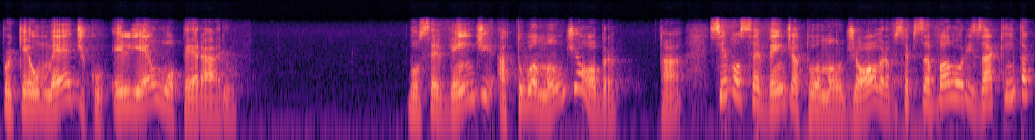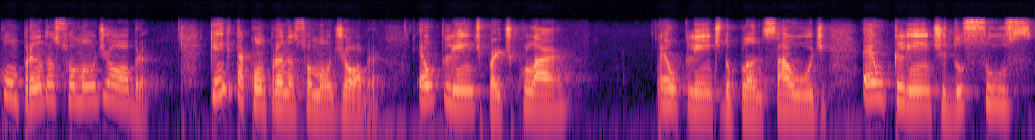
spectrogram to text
porque o médico ele é um operário. Você vende a tua mão de obra, tá? Se você vende a tua mão de obra, você precisa valorizar quem está comprando a sua mão de obra. Quem que está comprando a sua mão de obra? É um cliente particular, é um cliente do plano de saúde, é um cliente do SUS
